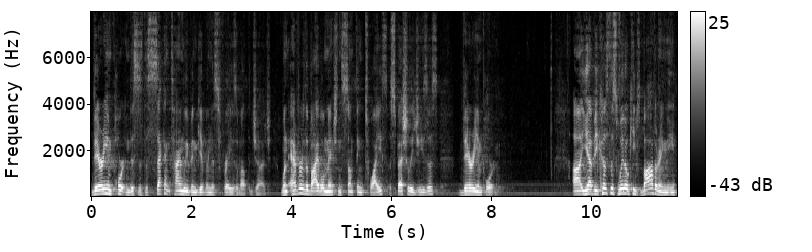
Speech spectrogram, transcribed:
very important, this is the second time we've been given this phrase about the judge. Whenever the Bible mentions something twice, especially Jesus, very important. Uh, yeah, because this widow keeps bothering me,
